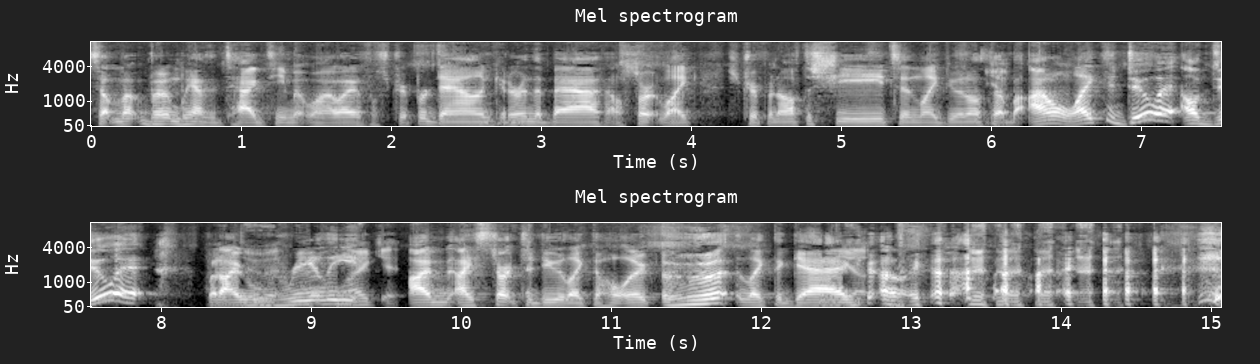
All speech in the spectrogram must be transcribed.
So, my, but we have to tag team it. My wife will strip her down, get her in the bath. I'll start like stripping off the sheets and like doing all stuff. But I don't like to do it. I'll do it, but I it. I really, like it. I'm, I start to do like the whole like, like the gag. Yeah.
